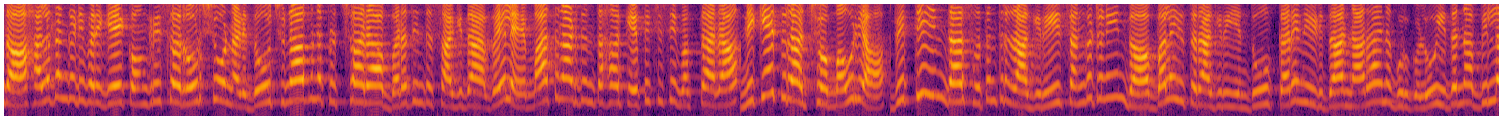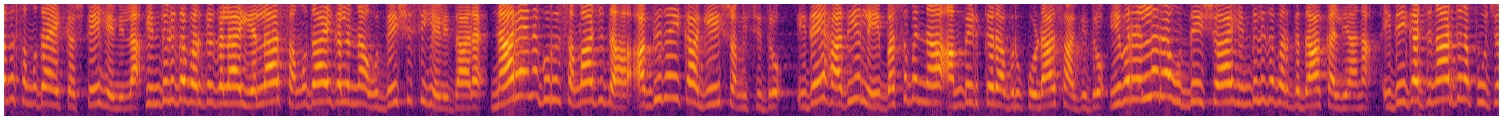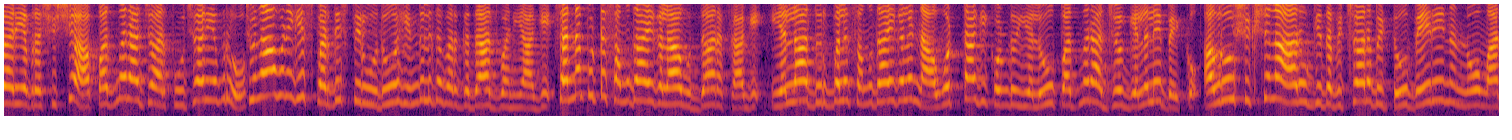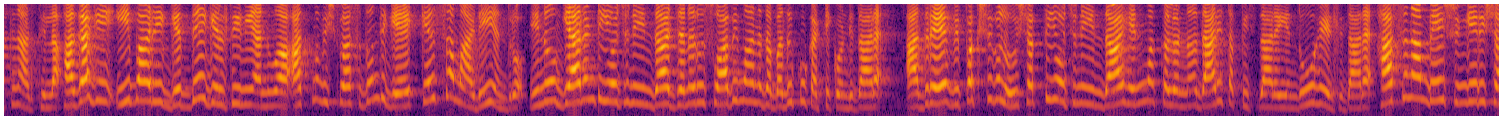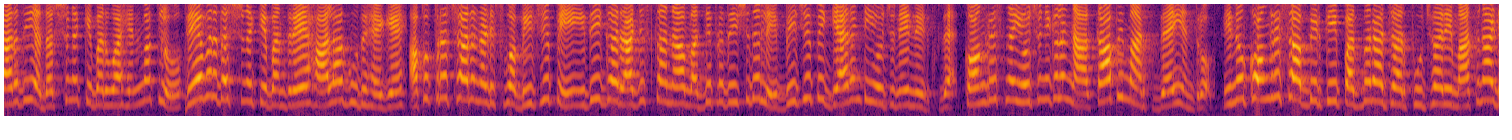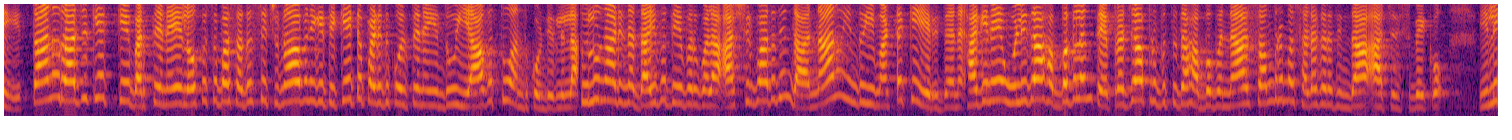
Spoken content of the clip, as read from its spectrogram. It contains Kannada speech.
ಚಿಂತಾಮಣಿಯಿಂದ ಹಲದಂಗಡಿವರೆಗೆ ಕಾಂಗ್ರೆಸ್ ರೋಡ್ ಶೋ ನಡೆದು ಚುನಾವಣಾ ಪ್ರಚಾರ ಬರದಿಂದ ಸಾಗಿದ ವೇಳೆ ಮಾತನಾಡಿದಂತಹ ಕೆಪಿಸಿಸಿ ವಕ್ತಾರ ನಿಕೇತ್ ರಾಜ್ ಮೌರ್ಯ, ವಿದ್ಯೆಯಿಂದ ಸ್ವತಂತ್ರರಾಗಿರಿ, ಸಂಘಟನೆಯಿಂದ ಬಲಯುತರಾಗಿರಿ ಎಂದು ಕರೆ ನೀಡಿದ ನಾರಾಯಣ ಗುರುಗಳು ಇದನ್ನ ಬಿಲ್ಲವ ಸಮುದಾಯಕ್ಕಷ್ಟೇ ಹೇಳಿಲ್ಲ. ಹಿಂದುಳಿದ ವರ್ಗಗಳ ಎಲ್ಲಾ ಸಮುದಾಯಗಳನ್ನ ಉದ್ದೇಶಿಸಿ ಹೇಳಿದ್ದಾರೆ. ನಾರಾಯಣ ಗುರು ಸಮಾಜದ ಅಭ್ಯುದಯಕ್ಕಾಗಿ ಶ್ರಮಿಸಿದ್ರು. ಇದೇ ಹಾದಿಯಲ್ಲಿ ಬಸವಣ್ಣ ಅಂಬೇಡ್ಕರ್ ಅವರು ಕೂಡ ಸಾಗಿದ್ರು. ಇವರೆಲ್ಲರ ಉದ್ದೇಶ ಹಿಂದುಳಿದ ವರ್ಗದ ಕಲ್ಯಾಣ. ಇದೀಗ ಜನಾರ್ದನ ಪೂಜಾರಿ ಅವರ ಶಿಷ್ಯ ಪದ್ಮರಾಜ ಆರ್ ಪೂಜಾರಿ ಅವರು ಚುನಾವಣೆಗೆ ಸ್ಪರ್ಧಿಸುತ್ತಿರುವುದು ಹಿಂದುಳಿದ ವರ್ಗದ ಧ್ವನಿಯಾಗಿ, ಸಣ್ಣ ಪುಟ್ಟ ಸಮುದಾಯಗಳ ಉದ್ಧಾರಕ್ಕಾಗಿ, ಎಲ್ಲಾ ದುರ್ಬಲ ಸಮುದಾಯಗಳನ್ನ ಒಟ್ಟಾಗಿ ಕೊಂಡೊಯ್ಯಲು ಪದ್ಮರಾಜ ಗೆಲ್ಲಲೇಬೇಕು. ಅವರು ಶಿಕ್ಷಣ, ಆರೋಗ್ಯದ ವಿಚಾರ ಬಿಟ್ಟು ಬೇರೇನನ್ನು ಮಾತನಾಡ್ತಿಲ್ಲ. ಹಾಗಾಗಿ ಈ ಬಾರಿ ಗೆದ್ದೇ ಗೆಲ್ತೀನಿ ಅನ್ನುವ ಆತ್ಮವಿಶ್ವಾಸದೊಂದಿಗೆ ಕೆಲಸ ಮಾಡಿ ಎಂದ್ರು. ಇನ್ನು ಗ್ಯಾರಂಟಿ ಯೋಜನೆಯಿಂದ ಜನರು ಸ್ವಾಭಿಮಾನದ ಬದುಕು ಕಟ್ಟಿಕೊಂಡಿದ್ದಾರೆ. ಆದ್ರೆ ವಿಪಕ್ಷಗಳು ಶಕ್ತಿ ಯೋಜನೆಯಿಂದ ಹೆಣ್ಮಕ್ಕಳನ್ನು ದಾರಿ ತಪ್ಪಿಸಿದ್ದಾರೆ ಎಂದು ಹೇಳ್ತಿದ್ದಾರೆ. ಹಾಸನಾಂಬೆ ಶೃಂಗೇರಿ ಶಾರದೆಯ ದರ್ಶನಕ್ಕೆ ಬರುವ ಹೆಣ್ಮಕ್ಳು ದೇವರ ದರ್ಶನಕ್ಕೆ ಬಂದ್ರೆ ಹಾಲಾಗುವುದು ಹೇಗೆ? ಅಪಪ್ರಚಾರ ನಡೆಸುವ ಬಿಜೆಪಿ ಇದೀಗ ರಾಜಸ್ಥಾನ, ಮಧ್ಯಪ್ರದೇಶದಲ್ಲಿ ಬಿಜೆಪಿ ಗ್ಯಾರಂಟಿ ಯೋಜನೆ ನೀಡುತ್ತಿದೆ ಕಾಂಗ್ರೆಸ್ನ ಯೋಜನೆಗಳನ್ನ ಕಾಪಿ ಮಾಡ್ತಿದೆ ಎಂದ್ರು. ಇನ್ನು ಕಾಂಗ್ರೆಸ್ ಅಭ್ಯರ್ಥಿ ಪದ್ಮರಾಜಾರ್ ಪೂಜಾರಿ ಮಾತನಾಡಿ, ತಾನು ರಾಜಕೀಯಕ್ಕೆ ಬರ್ತೇನೆ, ಲೋಕಸಭಾ ಸದಸ್ಯ ಚುನಾವಣೆಗೆ ಟಿಕೆಟ್ ಪಡೆದುಕೊಳ್ತೇನೆ ಎಂದು ಯಾವತ್ತೂ ಅಂದುಕೊಂಡಿರಲಿಲ್ಲ. ತುಳುನಾಡಿನ ದೈವ ದೇವರುಗಳ ಆಶೀರ್ವಾದದಿಂದ ನಾನು ಇಂದು ಈ ಮಟ್ಟಕ್ಕೆ ಏರಿದ್ದೇನೆ. ಹಾಗೆಯೇ ಉಳಿದ ಹಬ್ಬಗಳಂತೆ ಪ್ರಜಾಪ್ರಭುತ್ವದ ಹಬ್ಬವನ್ನ ಸಂಭ್ರಮ ಸಡಗರದಿಂದ ಆಚರಿಸಬೇಕು.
